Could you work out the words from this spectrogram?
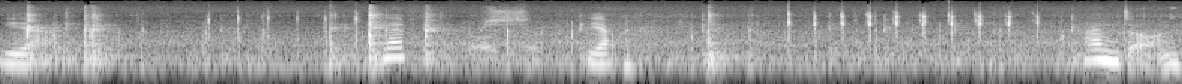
Yeah. Left. Yep. Hand on.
